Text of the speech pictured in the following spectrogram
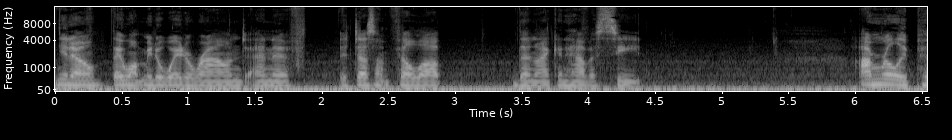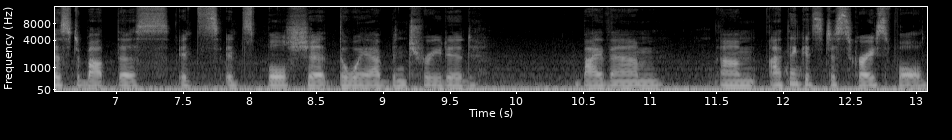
you know, they want me to wait around, and if it doesn't fill up, then I can have a seat. I'm really pissed about this. It's it's bullshit the way I've been treated by them. Um, I think it's disgraceful.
